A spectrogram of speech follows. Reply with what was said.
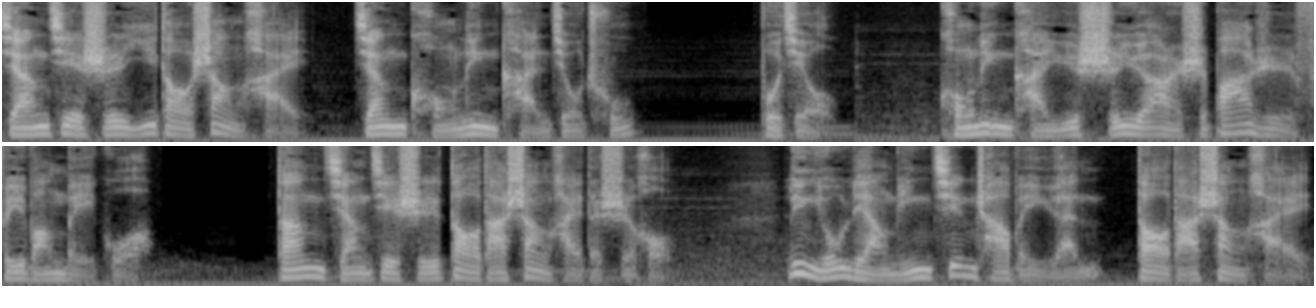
蒋介石一到上海，将孔令侃救出。不久，孔令侃于十月二十八日飞往美国。当蒋介石到达上海的时候，另有两名监察委员到达上海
